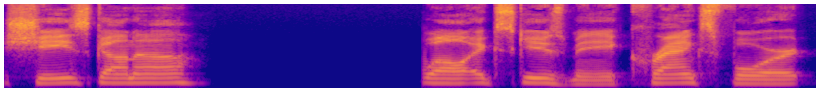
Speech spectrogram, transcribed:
She's gonna well, excuse me, Crank's fort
